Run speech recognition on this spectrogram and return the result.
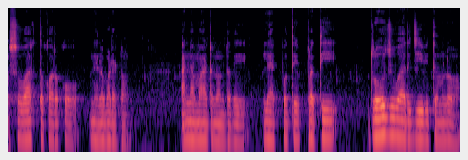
సువార్త కొరకు నిలబడటం అన్న మాటను ఉంటుంది. లేకపోతే ప్రతి రోజు వారి జీవితంలో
